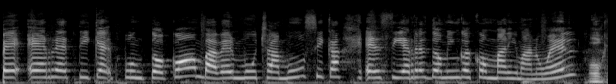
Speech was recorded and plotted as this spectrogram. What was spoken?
prticket.com. Va a haber mucha música. El cierre el domingo es con Manny Manuel. Ok.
